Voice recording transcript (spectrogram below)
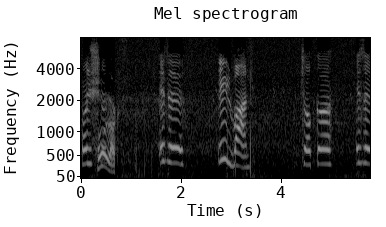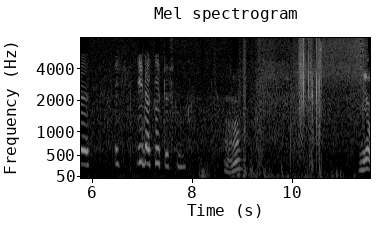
Vagyis Hol laksz? ez ö, Ilván. Csak ö, ist äh, jeder Göttesten. Aha. Ja.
